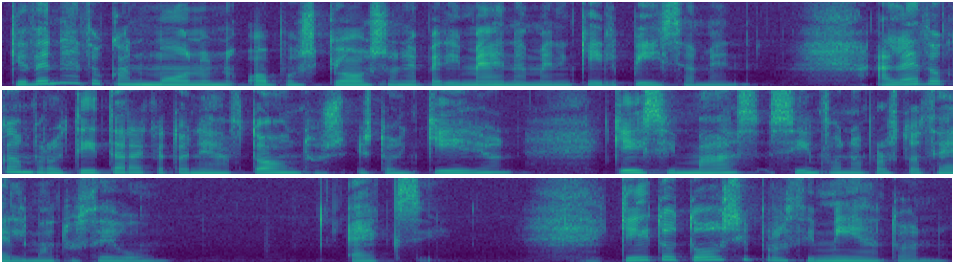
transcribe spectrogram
Και δεν έδωκαν μόνον όπως και όσων επεριμέναμεν και ελπίσαμεν, αλλά έδωκαν πρωτήτερα και τον εαυτόν τους εις τον Κύριον και εις εμάς σύμφωνα προς το θέλημα του Θεού. 6. Και ήτο τόση προθυμία των,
